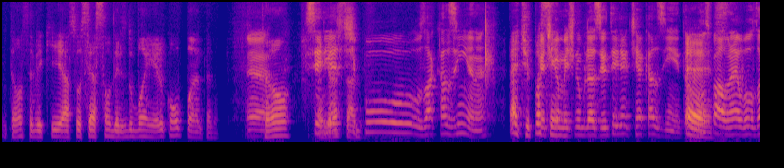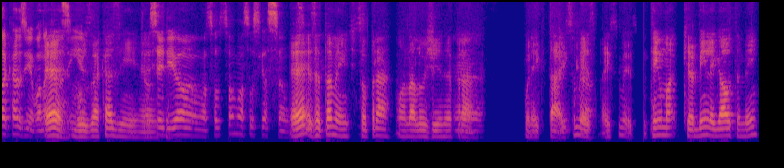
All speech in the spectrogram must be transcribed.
Então você vê que a associação deles do banheiro com o pântano. É, Então, que seria engraçado. tipo usar casinha, né? é tipo Porque assim. antigamente no Brasil teria, tinha casinha. Então É. falam, né? Eu vou usar casinha, vou na É, casinha. vou usar casinha. Então é, seria uma, só, só uma associação. É, assim. exatamente. Só para uma analogia, né? Pra É. conectar. Isso Linkar. mesmo, é isso mesmo. Tem uma que é bem legal também,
